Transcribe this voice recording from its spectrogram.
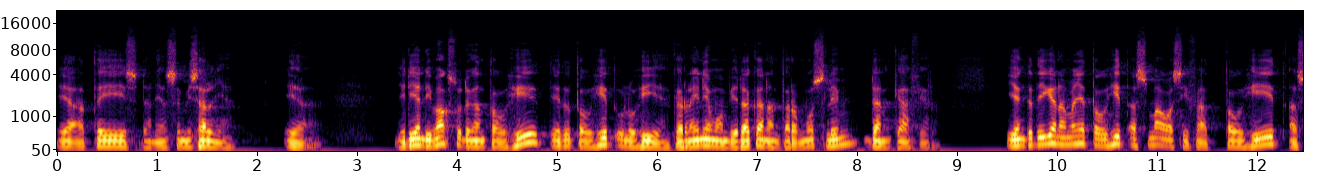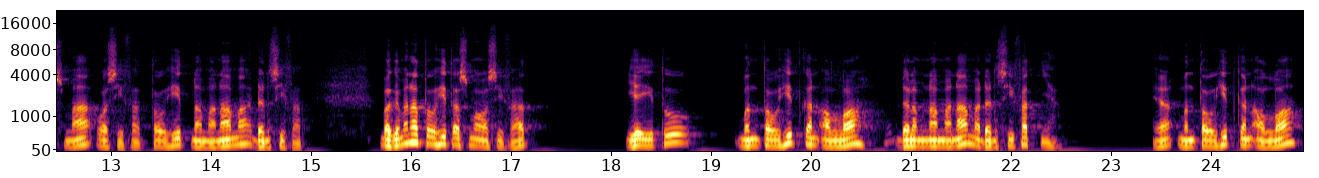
ya ateis dan yang semisalnya. Ya. Jadi yang dimaksud dengan tauhid yaitu tauhid uluhiyah karena ini yang membedakan antara muslim dan kafir. Yang ketiga namanya tauhid asma wa sifat. Tauhid asma wa sifat. Tauhid nama-nama dan sifat. Bagaimana tauhid asma wa sifat? Yaitu mentauhidkan Allah dalam nama-nama dan sifatnya ya mentauhidkan Allah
